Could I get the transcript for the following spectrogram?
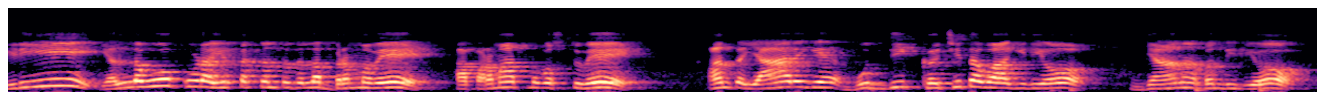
ಇಡೀ ಎಲ್ಲವೂ ಕೂಡ ಇರ್ತಕ್ಕಂಥದ್ದೆಲ್ಲ ಬ್ರಹ್ಮವೇ, ಆ ಪರಮಾತ್ಮ ವಸ್ತುವೇ ಅಂತ ಯಾರಿಗೆ ಬುದ್ಧಿ ಖಚಿತವಾಗಿದೆಯೋ, ಜ್ಞಾನ ಬಂದಿದೆಯೋ,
